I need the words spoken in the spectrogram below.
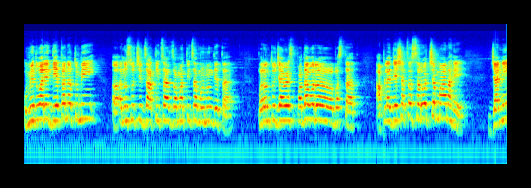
उमेदवारी देताना तुम्ही अनुसूचित जातीचा जमातीचा म्हणून देता परंतु ज्यावेळेस पदावर बसतात आपल्या देशाचा सर्वोच्च मान आहे ज्यांनी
